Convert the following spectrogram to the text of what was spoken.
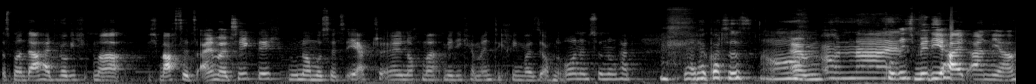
dass man da halt wirklich mal, ich mache es jetzt einmal täglich, Luna muss jetzt eh aktuell noch mal Medikamente kriegen, weil sie auch eine Ohrenentzündung hat, leider Gottes. Oh, ähm, oh nein. Gucke ich mir die halt an, ja.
